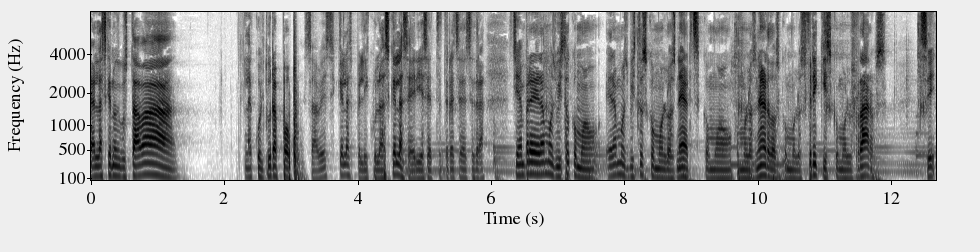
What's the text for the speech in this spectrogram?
a las que nos gustaba la cultura pop, ¿sabes? Que las películas, que las series, etcétera, etcétera, etcétera. Siempre éramos, visto como, éramos vistos como los nerds, como, como los nerdos, como los frikis, como los raros, ¿sí?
